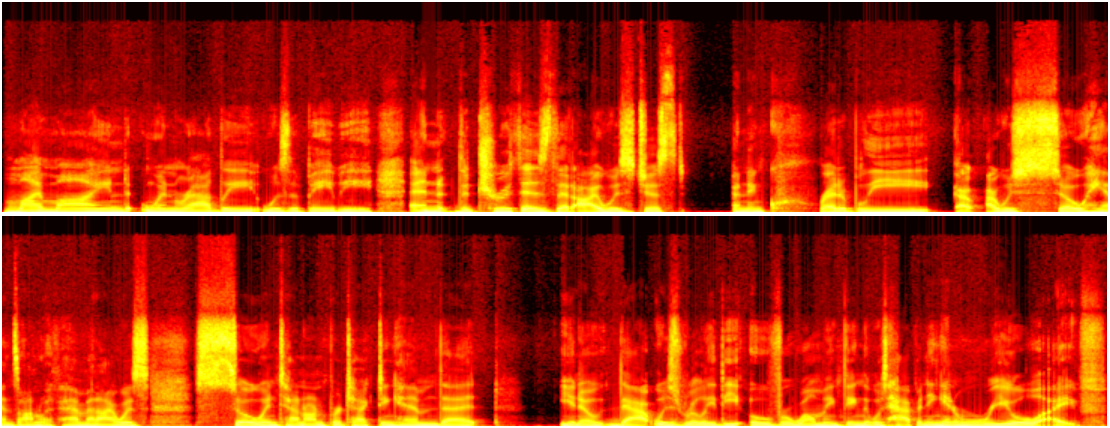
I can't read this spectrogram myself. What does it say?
my mind when Radley was a baby. And the truth is that I was just an incredibly, I, I was so hands on with him and I was so intent on protecting him that, you know, that was really the overwhelming thing that was happening in real life.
